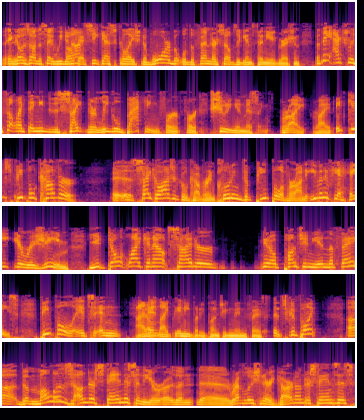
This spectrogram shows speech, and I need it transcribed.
It goes on to say, we do Okay. not seek escalation of war, but will defend ourselves against any aggression. But they actually felt like they needed to cite their legal backing for, for shooting and missing. Right, right. It gives people cover. Uh, psychological cover, including the people of Iran. Even if you hate your regime, you don't like an outsider, you know, punching you in the face. People, it's and I don't and like anybody punching me in the face. It's a good point. Uh, the mullahs understand this, and the uh, the uh, Revolutionary Guard understands this.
